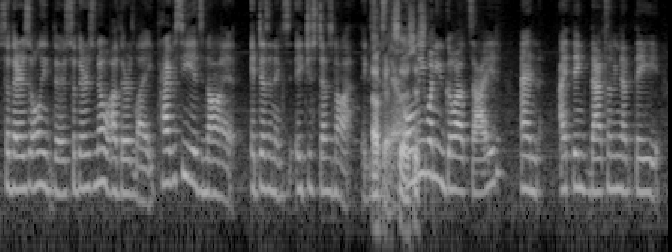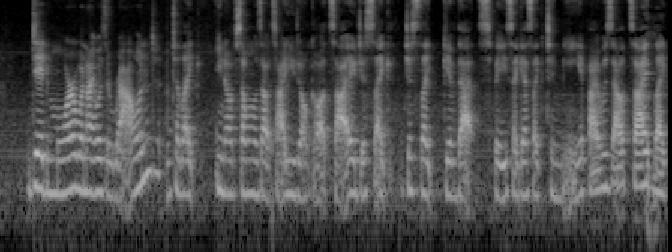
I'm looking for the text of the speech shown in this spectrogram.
So there's only the so there's no other like privacy is not it doesn't ex- it just does not exist Okay, there. so it's only just- when you go outside, and I think that's something that they did more when I was around to like you know if someone was outside you don't go outside just like just like give that space I guess like to me if I was outside mm-hmm. like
